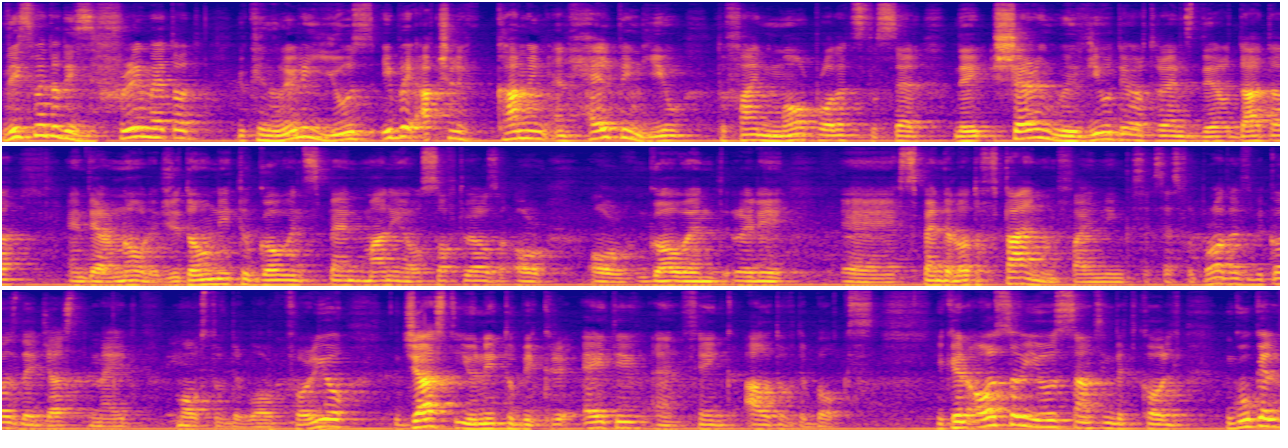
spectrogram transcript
This method is a free method you can really use eBay actually coming and helping you to find more products to sell. They sharing with you their trends, their data, and their knowledge. You don't need to go and spend money or softwares or or go and really uh, spend a lot of time on finding successful products because they just made most of the work for you. Just you need to be creative and think out of the box. You can also use something that's called Google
